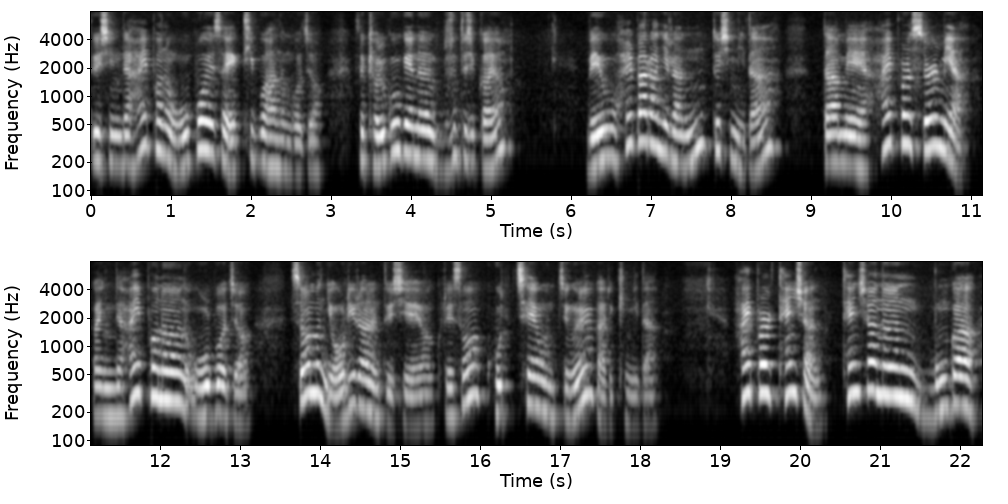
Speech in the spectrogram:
뜻인데 하이퍼는 오버에서 액티브 하는 거죠. 그래서 결국에는 무슨 뜻일까요? 매우 활발한이라는 뜻입니다. 그다음에 하이퍼설미아가 있는데 하이퍼는 오버죠. 썰은 열이라는 뜻이에요. 그래서 고체온증을 가리킵니다. 하이퍼텐션. 텐션은 뭔가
